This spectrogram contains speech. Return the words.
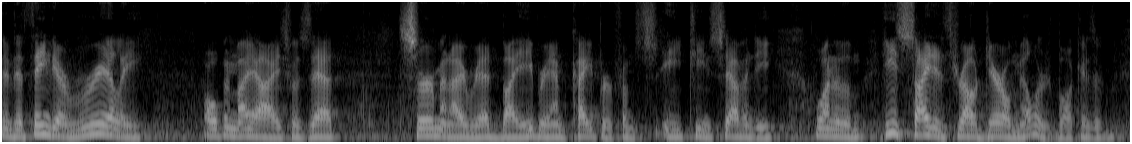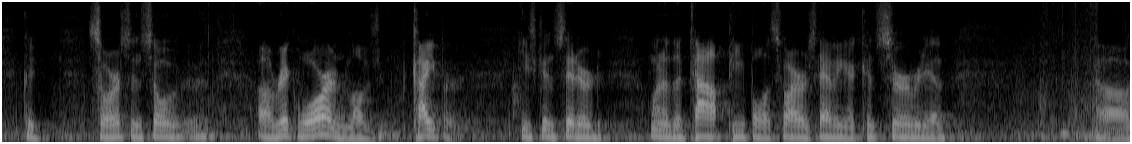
And the thing that really opened my eyes was that sermon I read by Abraham Kuyper from 1870. One of them, he's cited throughout Darrow Miller's book as a good source, and so uh, Rick Warren loves Kuyper. He's considered one of the top people as far as having a conservative uh,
